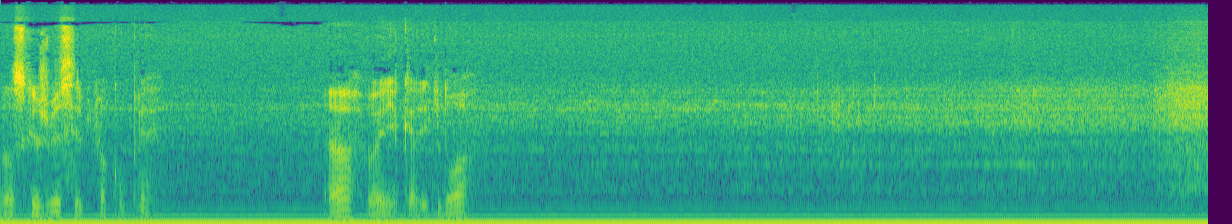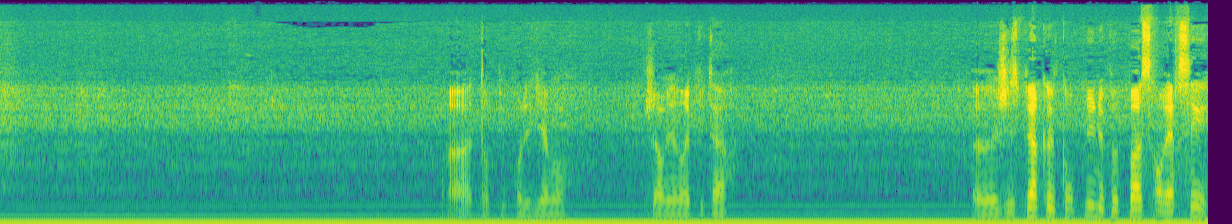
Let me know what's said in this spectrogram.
Non, ce que je veux, c'est le plan complet. Ah, ouais, il y a qu'à aller tout droit. Ah, tant pis pour les diamants. J'y reviendrai plus tard. Euh, J'espère que le contenu ne peut pas se renverser.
